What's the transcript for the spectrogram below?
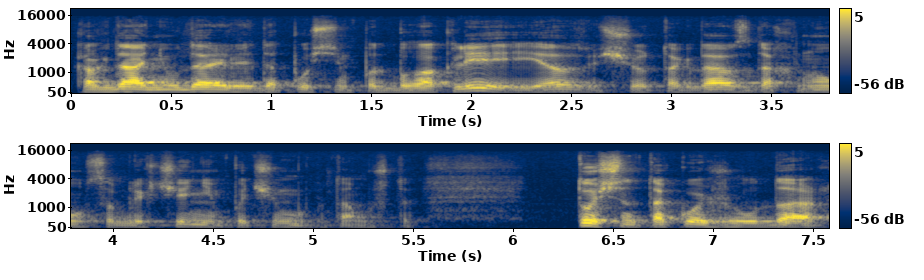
когда они ударили, допустим, под Балаклей, я еще тогда вздохнул с облегчением. Почему? Потому что точно такой же удар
